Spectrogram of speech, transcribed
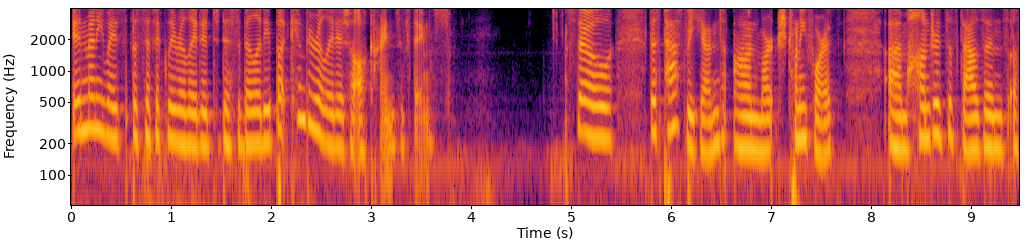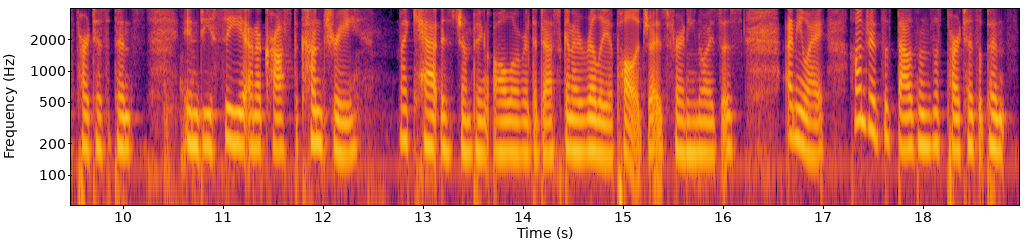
in many ways specifically related to disability, but can be related to all kinds of things. So, this past weekend on March 24th, um, hundreds of thousands of participants in DC and across the country. My cat is jumping all over the desk, and I really apologize for any noises. Anyway, hundreds of thousands of participants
